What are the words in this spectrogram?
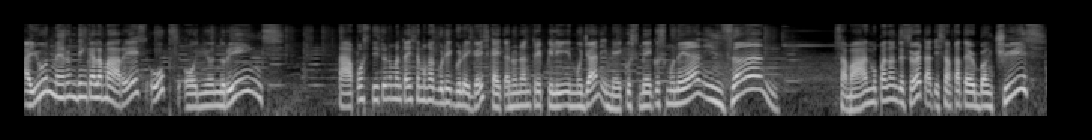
Ayun, meron ding calamares. Oops, onion rings. Tapos dito naman tayo sa mga gulay-gulay guys. Kahit ano nang trip piliin mo dyan, imekos-mekos mo na yan, insan! Samahan mo pa ng dessert at isang katerbang cheese.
